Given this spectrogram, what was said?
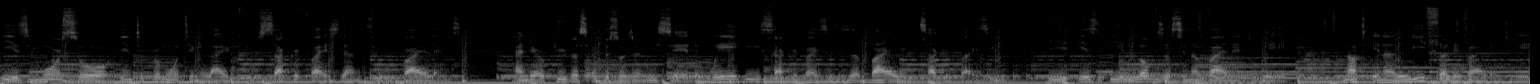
he is more so into promoting life through sacrifice than through violence. And there are previous episodes when we say the way he sacrifices is a violent sacrifice. He he is he loves us in a violent way, not in a lethally violent way,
